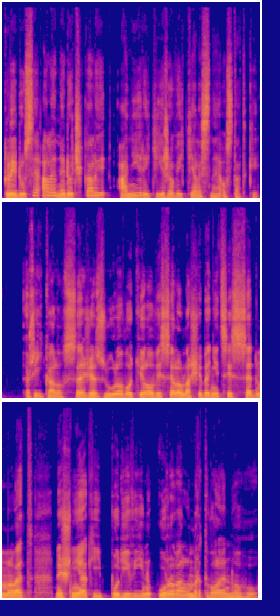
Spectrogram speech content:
Klidu se ale nedočkali ani rytířovi tělesné ostatky. Říkalo se, že Zůlovo tělo vyselo na šibenici sedm let, než nějaký podivín urval mrtvole nohu.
